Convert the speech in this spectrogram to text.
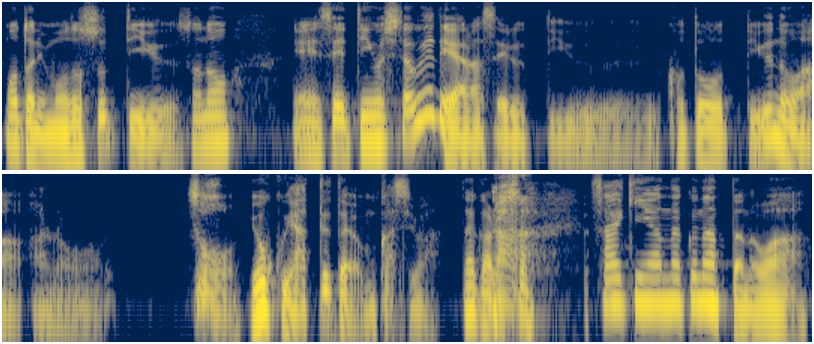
元に戻すっていうその、えーセッティングをした上でやらせるっていうことっていうのはあのそうよくやってたよ昔は。だから 最近やんなくなったのは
